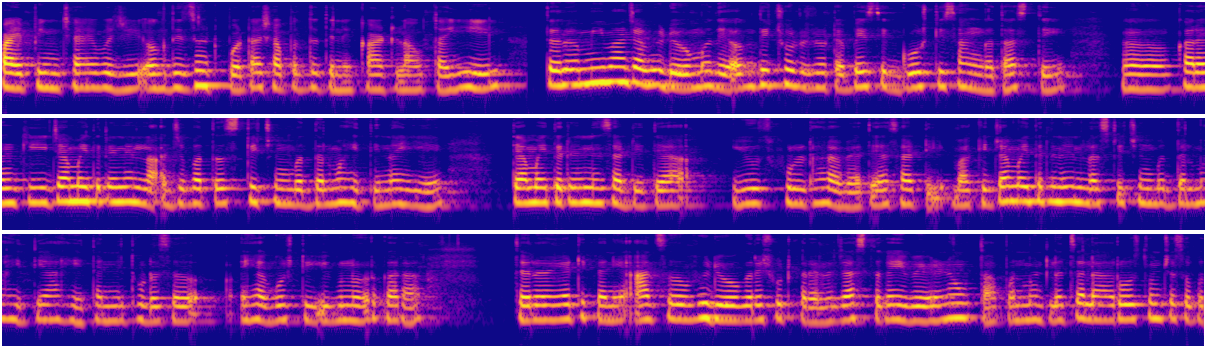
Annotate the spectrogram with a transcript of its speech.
पायपिंगच्या ऐवजी अगदी झटपट अशा पद्धतीने काठ लावता येईल. तर मी माझ्या व्हिडिओमध्ये अगदी छोट्या छोट्या बेसिक गोष्टी सांगत असते. कारण की ज्या मैत्रिणींना अजिबातच स्टिचिंगबद्दल माहिती नाही आहे त्या मैत्रिणींसाठी त्या यूजफुल ठराव्यात यासाठी. बाकी ज्या मैत्रिणींना स्टिचिंगबद्दल माहिती आहे त्यांनी थोडंसं ह्या गोष्टी इग्नोर करा. तर या ठिकाणी आज व्हिडिओ वगैरे शूट करायला जास्त काही वेळ नव्हता पण म्हटलं चला रोज तुमच्यासोबत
